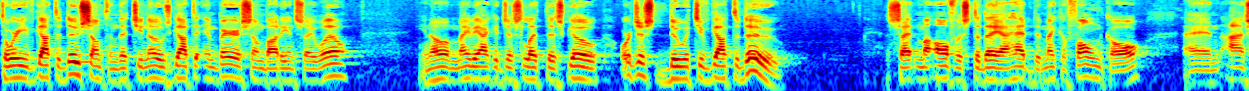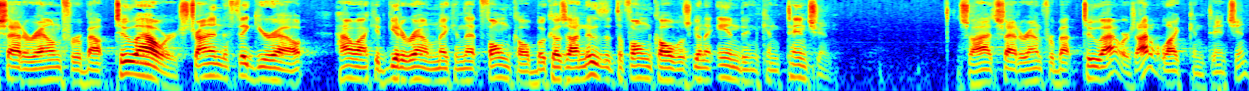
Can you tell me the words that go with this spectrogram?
to where you've got to do something that you know has got to embarrass somebody and say, well, you know, maybe I could just let this go or just do what you've got to do. I sat in my office today. I had to make a phone call, and I sat around for about two hours trying to figure out how I could get around making that phone call because I knew that the phone call was going to end in contention. So I sat around for about two hours. I don't like contention,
